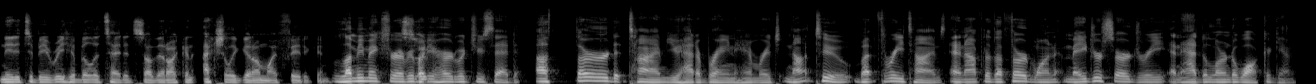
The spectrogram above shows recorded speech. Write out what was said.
needed to be rehabilitated so that I can actually get on my feet again. Let me make sure everybody so, heard what you said. A third time you had a brain hemorrhage, not two, but three times. And after the third one, major surgery and had to learn to walk again.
